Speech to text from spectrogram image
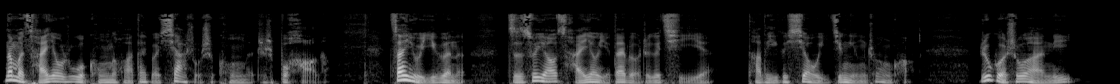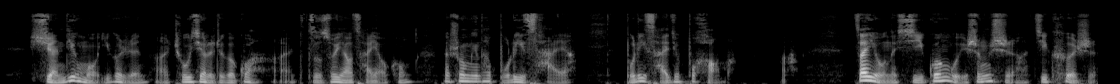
那么财爻如果空的话，代表下属是空的，这是不好的。再有一个呢，子孙爻、财爻也代表这个企业它的一个效益、经营状况。如果说啊，你选定某一个人啊，出现了这个卦啊，子孙爻、财爻空，那说明他不利财呀，不利财就不好嘛啊。再有呢，喜官鬼生事啊，忌克事。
